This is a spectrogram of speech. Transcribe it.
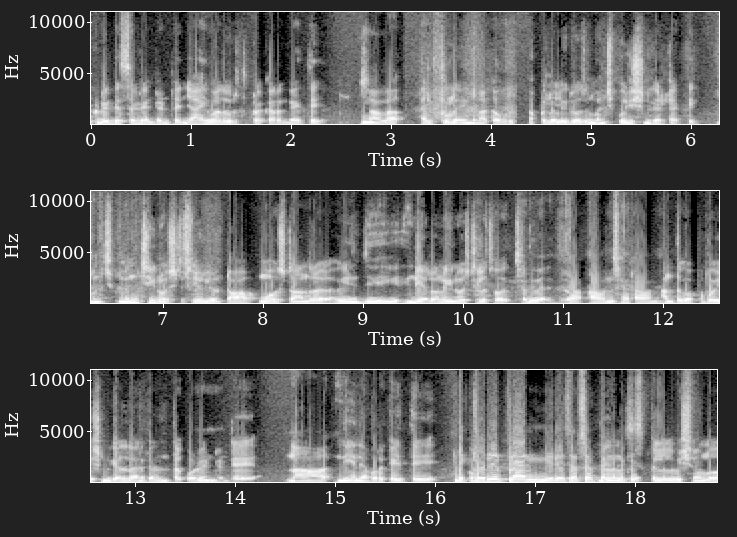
ఒకటి డిసైడ్ ఏంటంటే న్యాయవాద వృత్తి ప్రకారంగా అయితే చాలా హెల్ప్ఫుల్ అయింది నాకు వృత్తి నా పిల్లలు ఈ రోజు మంచి పొజిషన్ కట్టాకి మంచి మంచి యూనివర్సిటీస్ టాప్ మోస్ట్ ఆంధ్ర ఇండియాలోని యూనివర్సిటీలో చదివారు అవును సార్ అవును. అంత గొప్ప పొజిషన్కి వెళ్ళడానికి అంతా కూడా ఏంటంటే నా నేను ఎవరికైతే అంటే కెరీర్ ప్లాన్ మీరే సార్ సార్ పిల్లలకి? పిల్లల విషయంలో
